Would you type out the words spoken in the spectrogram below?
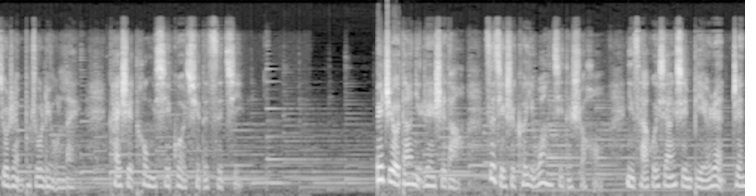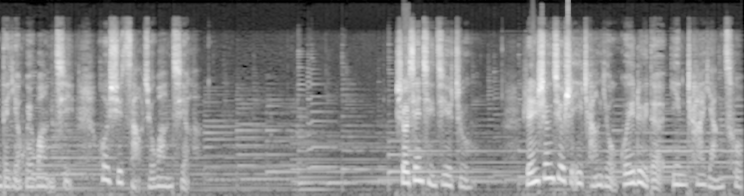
就忍不住流泪，开始痛惜过去的自己。因为只有当你认识到自己是可以忘记的时候，你才会相信别人真的也会忘记，或许早就忘记了。首先，请记住。人生就是一场有规律的阴差阳错，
